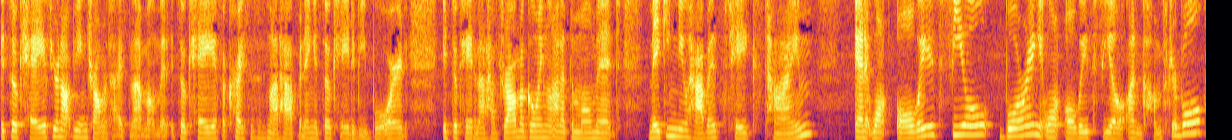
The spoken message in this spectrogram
it's okay if you're not being traumatized in that moment. It's okay if a crisis is not happening. It's okay to be bored. It's okay to not have drama going on at the moment. Making new habits takes time and it won't always feel boring. It won't always feel uncomfortable.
